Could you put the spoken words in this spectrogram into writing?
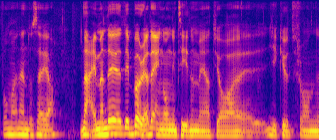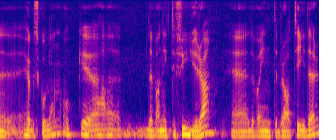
får man ändå säga. Nej, men det, det började en gång i tiden med att jag eh, gick ut från eh, högskolan och eh, det var 94. Eh, Det var inte bra tider.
